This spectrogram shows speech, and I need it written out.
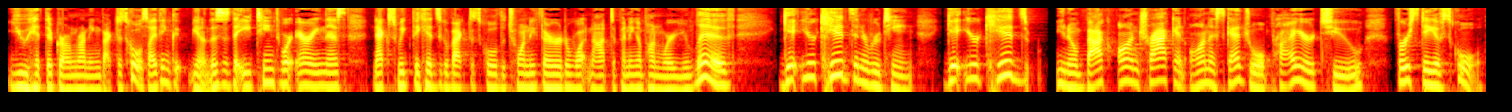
you hit the ground running back to school. So I think, you know, this is the 18th. We're airing this. Next week, the kids go back to school, the 23rd or whatnot, depending upon where you live. Get your kids in a routine. Get your kids, you know, back on track and on a schedule prior to first day of school.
